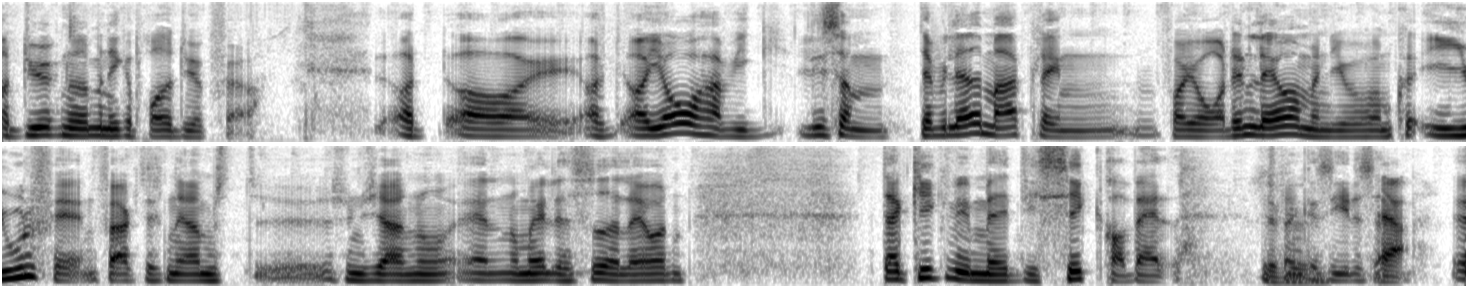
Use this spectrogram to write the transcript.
at dyrke noget, man ikke har prøvet at dyrke før. Og, og, og, og i år har vi ligesom, da vi lavede markplanen for i år, den laver man jo om, i juleferien faktisk nærmest, øh, synes jeg nu, normalt, jeg sidder og laver den. Der gik vi med de sikre valg, hvis man kan sige det sådan. Ja.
